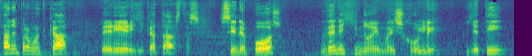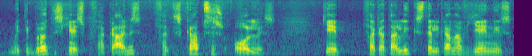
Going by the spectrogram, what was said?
Θα είναι πραγματικά περίεργη κατάσταση. Συνεπώς, δεν έχει νόημα η σχολή. Γιατί με την πρώτη σχέση που θα κάνεις, θα τις κάψεις όλες. Και θα καταλήξεις τελικά να βγαίνεις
